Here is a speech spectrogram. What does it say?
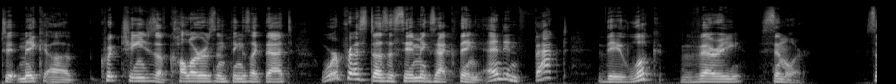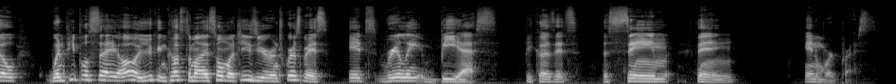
to make uh, quick changes of colors and things like that. WordPress does the same exact thing, and in fact, they look very similar. So when people say, oh, you can customize so much easier in Squarespace, it's really BS because it's the same thing in WordPress.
